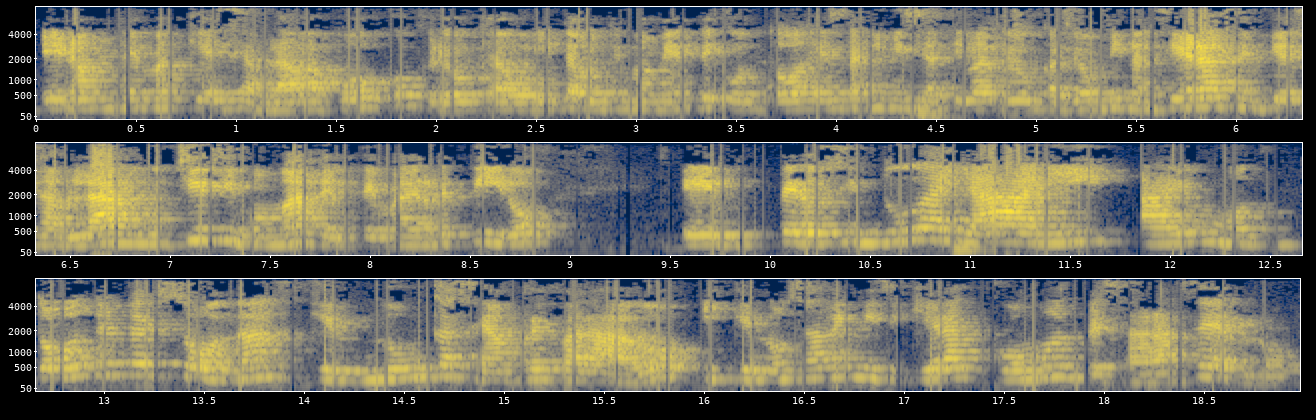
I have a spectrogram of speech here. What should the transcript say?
era un tema que se hablaba poco, creo que ahorita últimamente con todas estas iniciativas de educación financiera se empieza a hablar muchísimo más del tema de retiro, eh, pero sin duda ya ahí hay un montón de personas que nunca se han preparado y que no saben ni siquiera cómo empezar a hacerlo.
